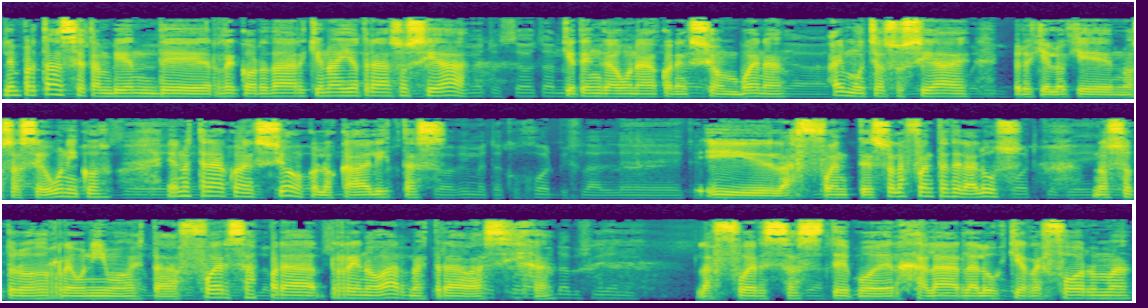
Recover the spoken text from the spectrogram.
La importancia también de recordar que no hay otra sociedad que tenga una conexión buena hay muchas sociedades, pero que lo que nos hace únicos es nuestra conexión con los cabalistas. Y las fuentes son las fuentes de la luz. Nosotros reunimos estas fuerzas para renovar nuestra vasija, las fuerzas de poder jalar la luz que reforma.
